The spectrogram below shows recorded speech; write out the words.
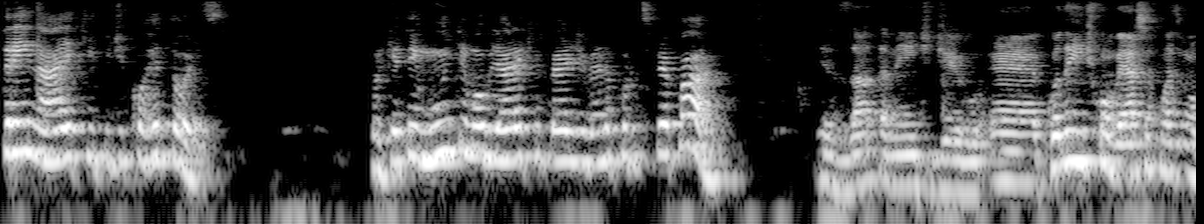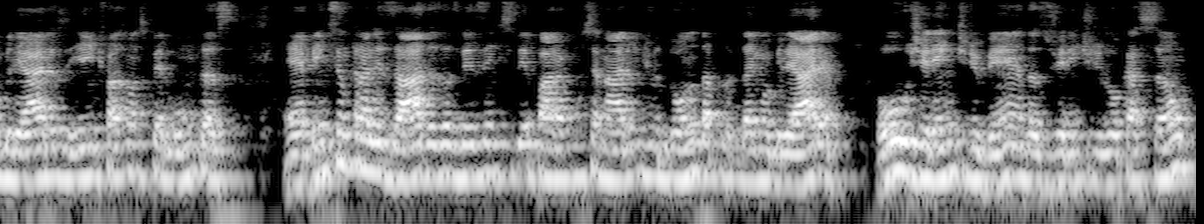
treinar a equipe de corretores. Porque tem muita imobiliária que perde venda por despreparo. Exatamente, Diego. É, quando a gente conversa com as imobiliárias e a gente faz umas perguntas é, bem centralizadas, às vezes a gente se depara com um cenário onde o dono da, da imobiliária, ou o gerente de vendas, o gerente de locação,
